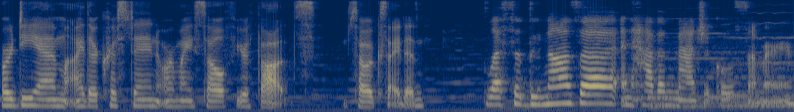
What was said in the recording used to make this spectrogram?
or DM either Kristin or myself your thoughts. I'm so excited. Blessed Lughnasadh and have a magical summer.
